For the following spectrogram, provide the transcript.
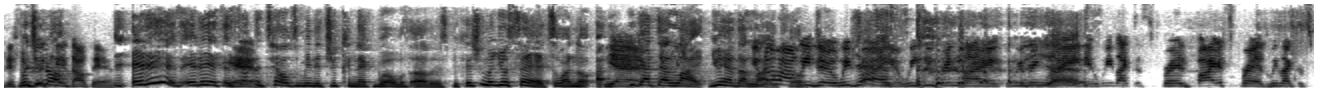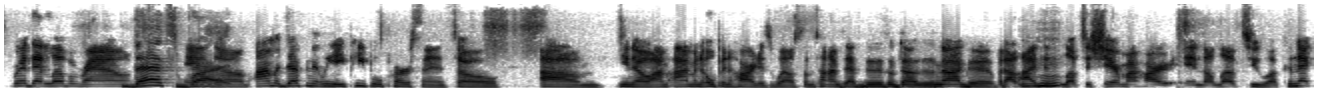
There's some but good know- kids out there. It is. It is. And Yeah. something tells me that you connect well with others because, you know, you're sad. So I know I- you got that light. You have that light. You know how so- we do. We Yes. fire. We, we bring light. We bring light, and we like to spread fire. Spreads. We like to spread that love around. That's right. And um, I'm a, definitely a people person, so um, you know I'm I'm an open heart as well. Sometimes that's good, sometimes it's not good. But I, I Mhm. just love to share my heart, and I love to uh, connect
